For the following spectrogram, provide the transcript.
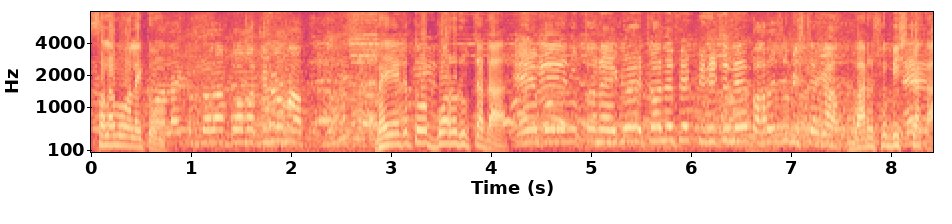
আসসালামু আলাইকুম। ভাই এটা তো বড় রূপচাঁদা। বারোশো বিশ টাকা।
